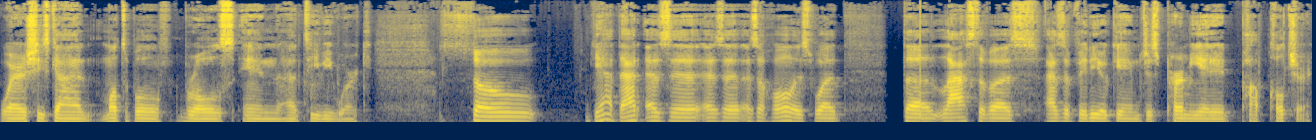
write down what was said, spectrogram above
where she's got multiple roles in uh, TV work. So, yeah, that as a as a as a whole is what the Last of Us as a video game just permeated pop culture,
